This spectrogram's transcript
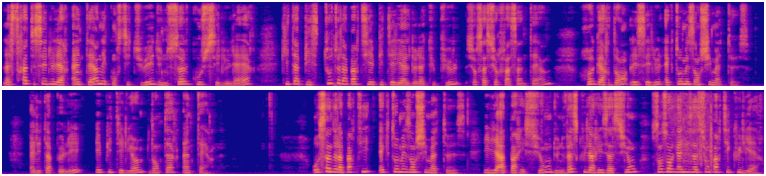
La strate cellulaire interne est constituée d'une seule couche cellulaire qui tapisse toute la partie épithéliale de la cupule sur sa surface interne, regardant les cellules ectomésenchymateuses. Elle est appelée épithélium dentaire interne. Au sein de la partie ectomésenchymateuse, il y a apparition d'une vascularisation sans organisation particulière.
